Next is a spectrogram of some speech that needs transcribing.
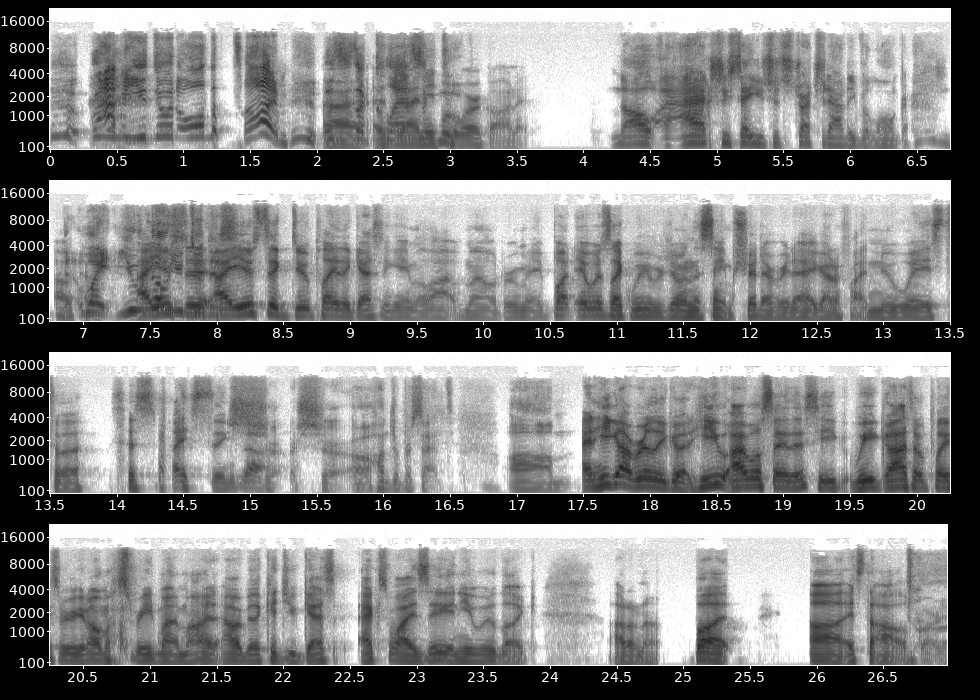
Robbie, you do it all the time. This is a right, I need move. to work on it. No, I actually say you should stretch it out even longer. Okay. Wait, you I know used you to. do this. I used to do play the guessing game a lot with my old roommate, but it was like we were doing the same shit every day. I got to find new ways to to spice things up. sure, sure, hundred percent. Um, And he got really good. He, I will say this, he, we got to a place where he could almost read my mind. I would be like, "Could you guess X, Y, Z?" And he would like, I don't know, but uh, it's the Olive Garden.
